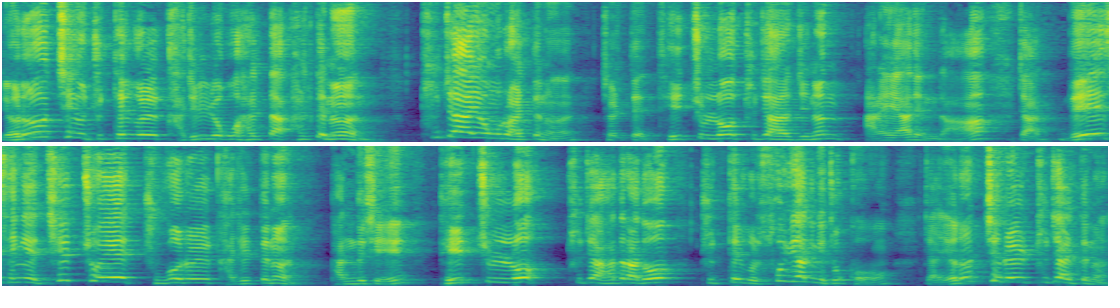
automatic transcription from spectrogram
여러 채의 주택을 가지려고 할, 때는 투자용으로 할 때는 절대 대출로 투자하지는 않아야 된다. 자, 내 생애 최초의 주거를 가질 때는 반드시 대출로 투자하더라도 주택을 소유하는 게 좋고, 자, 여러 채를 투자할 때는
